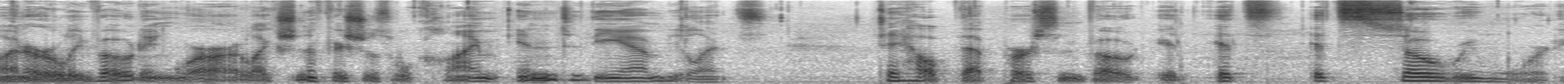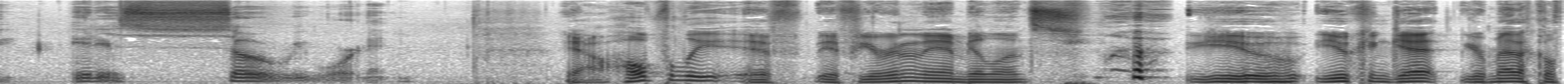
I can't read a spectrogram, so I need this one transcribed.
on early voting where our election officials will climb into the ambulance to help that person vote. It, it's it's so rewarding. It is so rewarding. Yeah, hopefully, if if you're in an ambulance, you you can get your medical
